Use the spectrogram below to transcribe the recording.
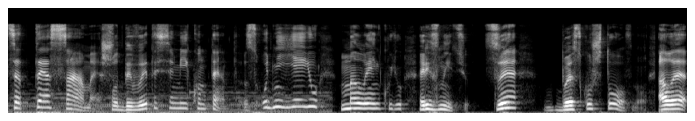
Це те саме, що дивитися мій контент з однією маленькою різницею. Це безкоштовно. Але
